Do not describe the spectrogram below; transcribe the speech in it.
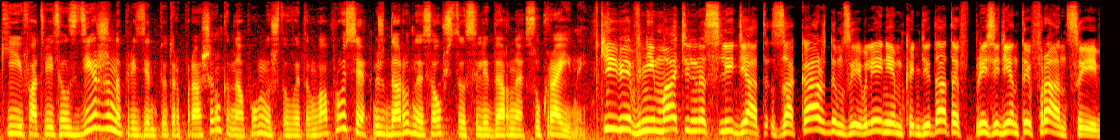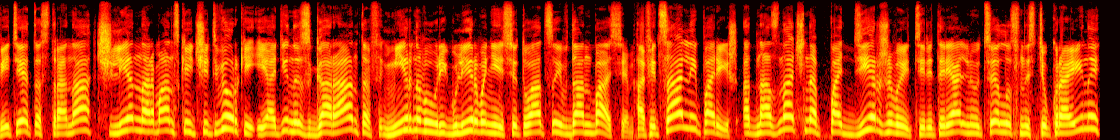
Киев ответил сдержанно. Президент Петр Порошенко напомнил, что в этом вопросе международное сообщество солидарно с Украиной. В Киеве внимательно следят за каждым заявлением кандидатов в президенты Франции. Ведь эта страна – член нормандской четверки и один из гарантов мирного урегулирования ситуации в Донбассе. Официальный Париж однозначно поддерживает территориальную целостность Украины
